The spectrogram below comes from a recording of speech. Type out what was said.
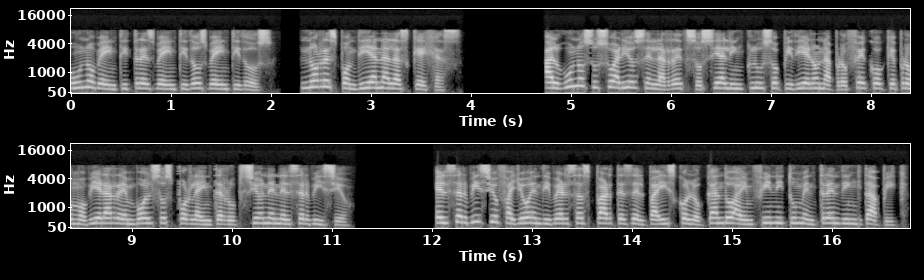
01 23 22 22, no respondían a las quejas. Algunos usuarios en la red social incluso pidieron a Profeco que promoviera reembolsos por la interrupción en el servicio. El servicio falló en diversas partes del país colocando a Infinitum en trending topic.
